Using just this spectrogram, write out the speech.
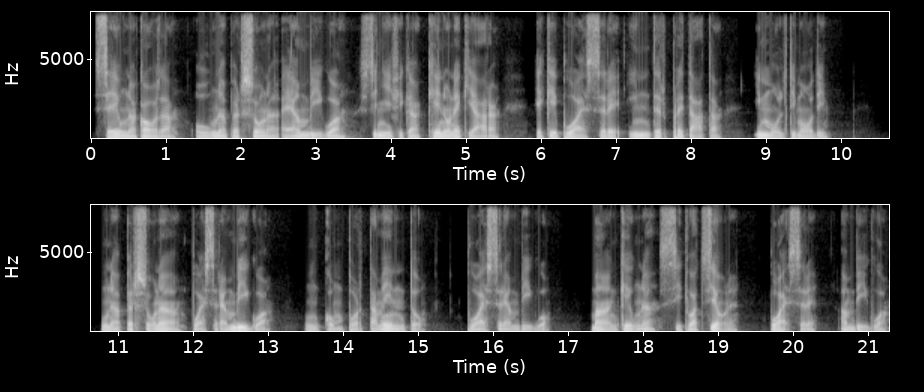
Se una cosa o una persona è ambigua, significa che non è chiara e che può essere interpretata in molti modi. Una persona può essere ambigua, un comportamento può essere ambiguo, ma anche una situazione può essere ambigua.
